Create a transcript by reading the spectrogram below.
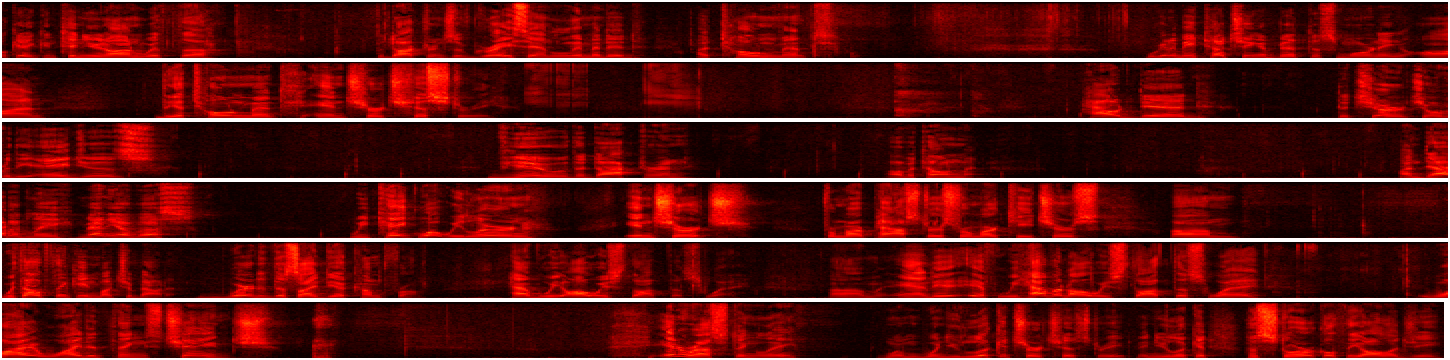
Okay, continuing on with uh, the doctrines of grace and limited atonement. We're going to be touching a bit this morning on the atonement and church history. How did the church over the ages view the doctrine of atonement? Undoubtedly, many of us, we take what we learn in church from our pastors, from our teachers, um, without thinking much about it. Where did this idea come from? Have we always thought this way? Um, and if we haven't always thought this way, why, why did things change? Interestingly, when, when you look at church history and you look at historical theology,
